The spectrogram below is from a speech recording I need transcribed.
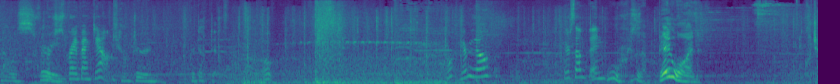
That was very... We're just right back down. Counter counterproductive. Oh. Oh, here we go. There's something. Ooh, this is a big one. Okay.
